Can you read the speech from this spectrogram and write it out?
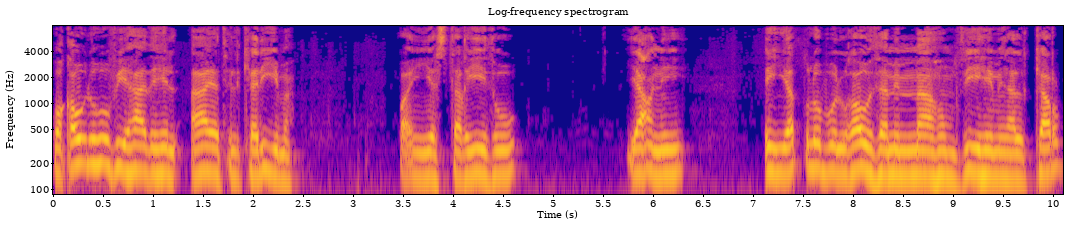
وقوله في هذه الآية الكريمة وإن يستغيثوا يعني إن يطلبوا الغوث مما هم فيه من الكرب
